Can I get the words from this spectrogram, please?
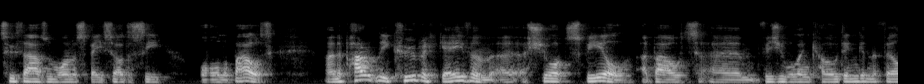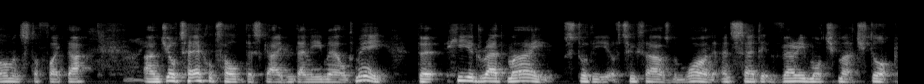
2001: A Space Odyssey all about?" And apparently, Kubrick gave him a, a short spiel about um, visual encoding in the film and stuff like that. And Joe Turkel told this guy, who then emailed me, that he had read my study of 2001 and said it very much matched up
